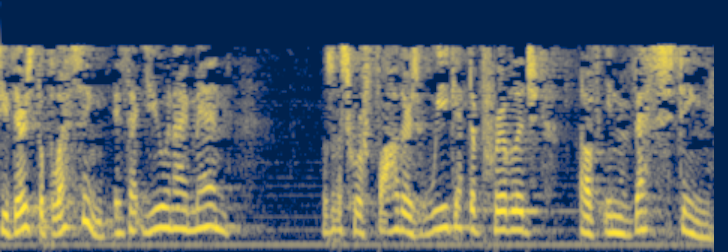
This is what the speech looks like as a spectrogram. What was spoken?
See, there's the blessing, is that you and I men those of us who are fathers, we get the privilege of investing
